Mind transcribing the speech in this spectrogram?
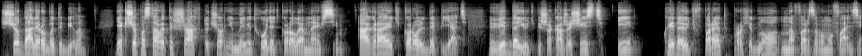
Що далі робити білим? Якщо поставити шах, то чорні не відходять королем на F7, а грають король d5, віддають пішака g6 і кидають вперед прохідного на ферзовому фланзі.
